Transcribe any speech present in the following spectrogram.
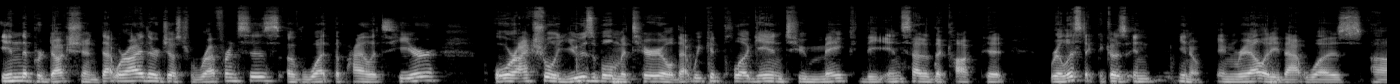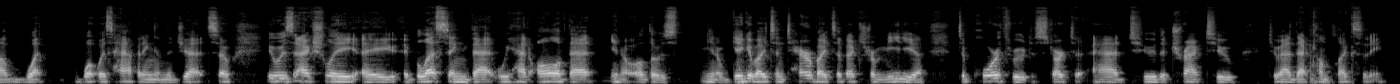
in the production that were either just references of what the pilots hear or actual usable material that we could plug in to make the inside of the cockpit realistic because in you know in reality that was uh, what what was happening in the jet. So it was actually a, a blessing that we had all of that, you know, all those, you know, gigabytes and terabytes of extra media to pour through to start to add to the track to to add that complexity.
